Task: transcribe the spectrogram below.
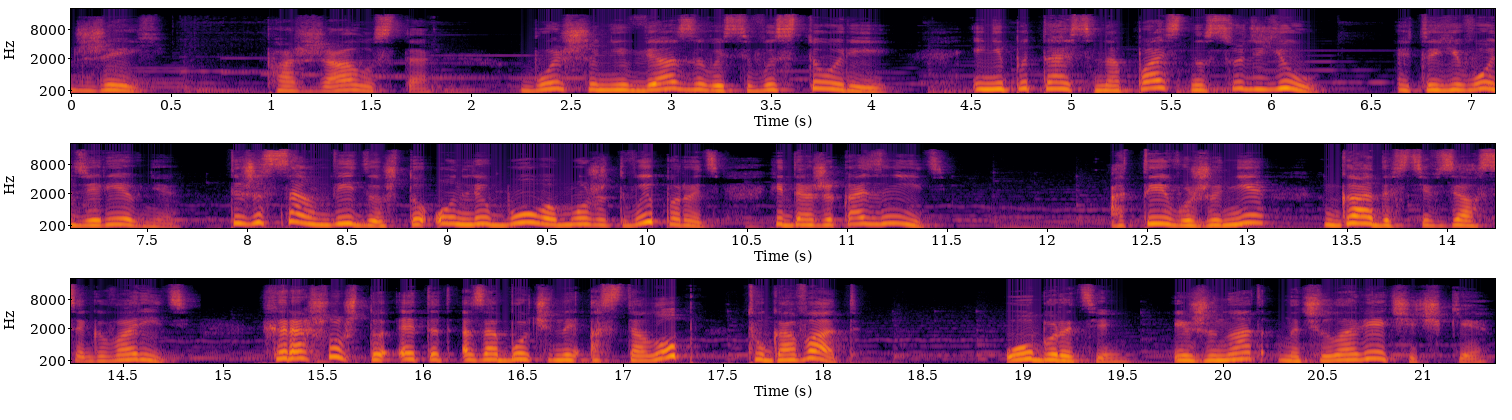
Джей, пожалуйста, больше не ввязывайся в истории и не пытайся напасть на судью. Это его деревня. Ты же сам видел, что он любого может выпороть и даже казнить. А ты его жене гадости взялся говорить. Хорошо, что этот озабоченный остолоп туговат. Оборотень и женат на человечечке.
